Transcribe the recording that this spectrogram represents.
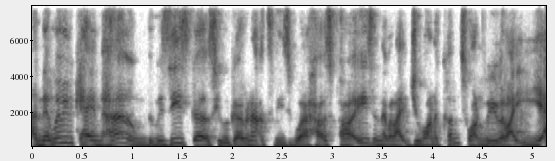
And then when we came home, there was these girls who were going out to these warehouse parties, and they were like, do you want to come to one? We were like, yeah.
